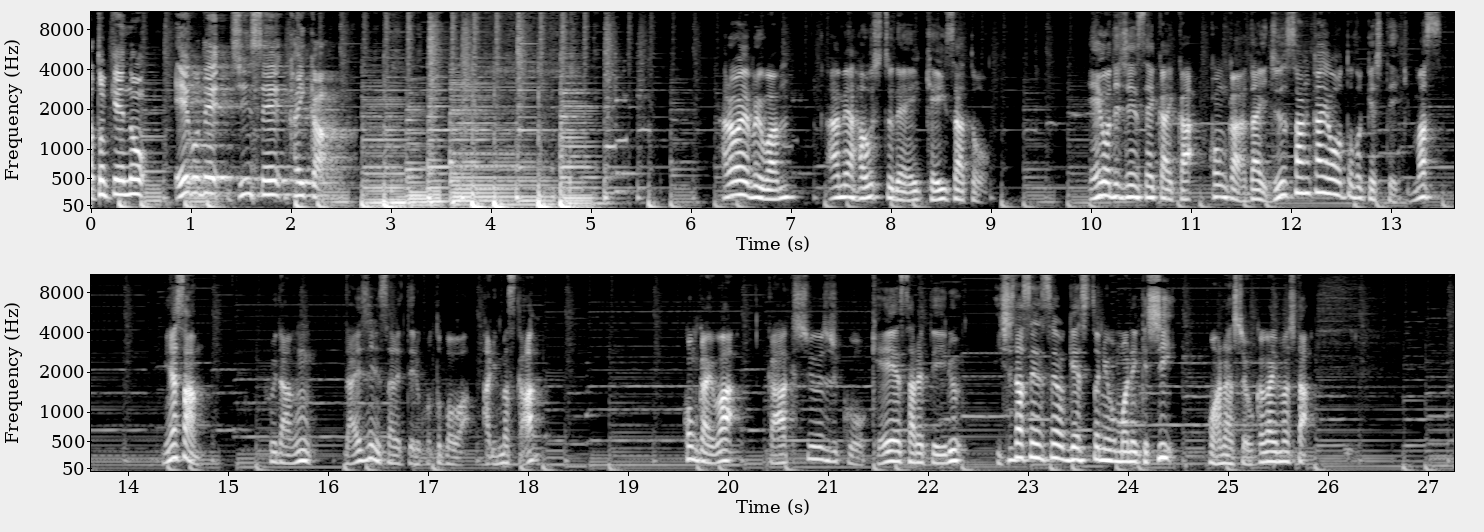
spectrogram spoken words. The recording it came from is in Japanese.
里系の英語で人生開花。Hello everyone, I'm your host today, k Sato. 英語で人生開花。今回は第13回をお届けしていきます。皆さん普段大事にされている言葉はありますか？今回は学習塾を経営されている石田先生をゲストにお招きしお話を伺いました。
